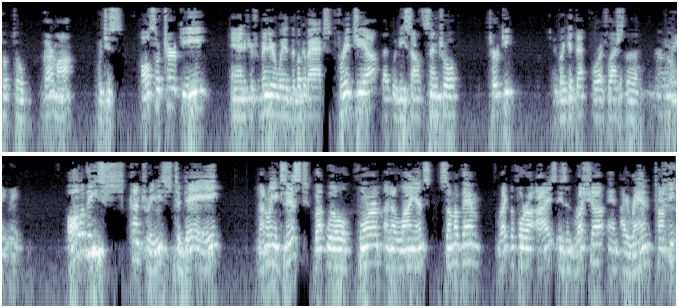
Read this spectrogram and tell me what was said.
Togarmah, which is also Turkey. And if you're familiar with the book of Acts, Phrygia, that would be south central Turkey. Everybody get that before I flash the Wait, wait. all of these countries today not only exist, but will form an alliance. Some of them right before our eyes. Isn't Russia and Iran talking?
